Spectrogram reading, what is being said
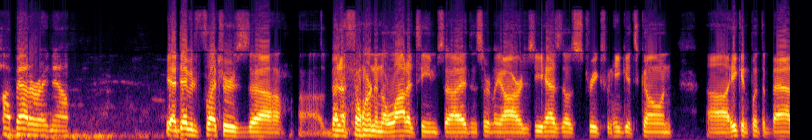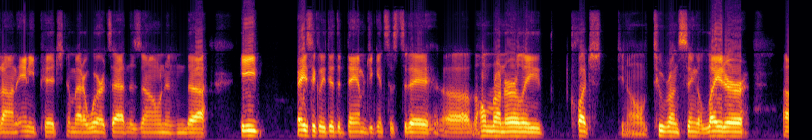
hot batter right now. Yeah, David Fletcher's uh, uh, been a thorn in a lot of team sides and certainly ours. He has those streaks when he gets going. Uh, he can put the bat on any pitch, no matter where it's at in the zone. And uh, he basically did the damage against us today. Uh, the home run early, clutch, you know, two run single later. you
